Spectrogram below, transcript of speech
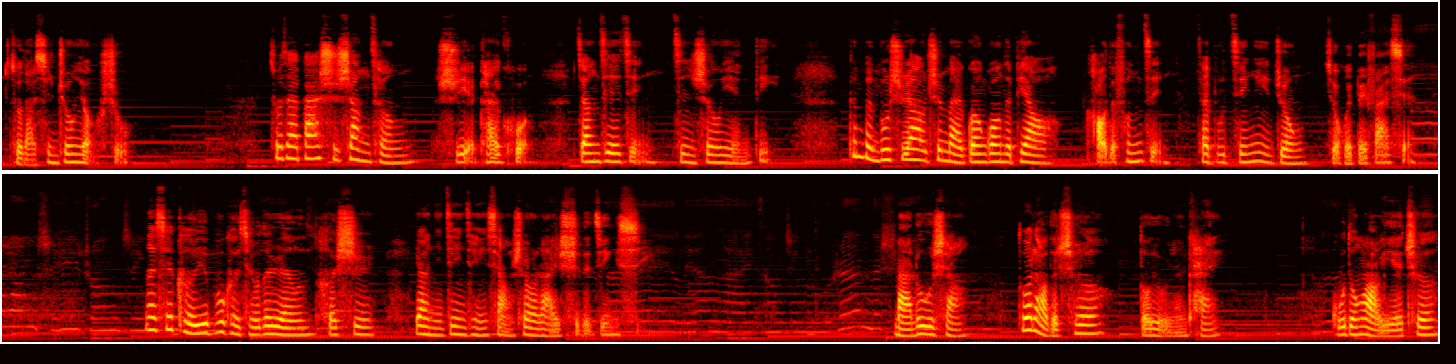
做到心中有数。坐在巴士上层，视野开阔，将街景尽收眼底，根本不需要去买观光的票。好的风景在不经意中就会被发现。那些可遇不可求的人和事，让你尽情享受来时的惊喜。马路上，多老的车都有人开，古董老爷车，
